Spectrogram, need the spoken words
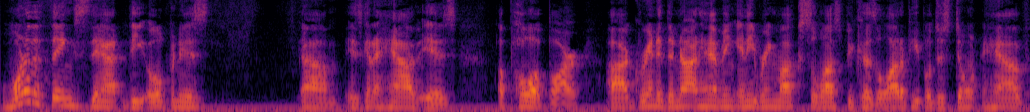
one of the things that the Open is um, is going to have is a pull up bar. Uh, granted, they're not having any ring muscle ups because a lot of people just don't have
